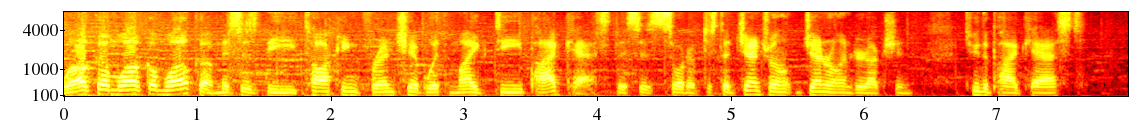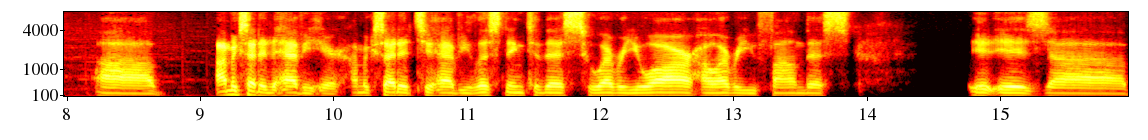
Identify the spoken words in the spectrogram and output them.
Welcome, welcome, welcome. This is the Talking Friendship with Mike D podcast. This is sort of just a general general introduction to the podcast. Uh, I'm excited to have you here. I'm excited to have you listening to this, whoever you are, however you found this. It is. Uh,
